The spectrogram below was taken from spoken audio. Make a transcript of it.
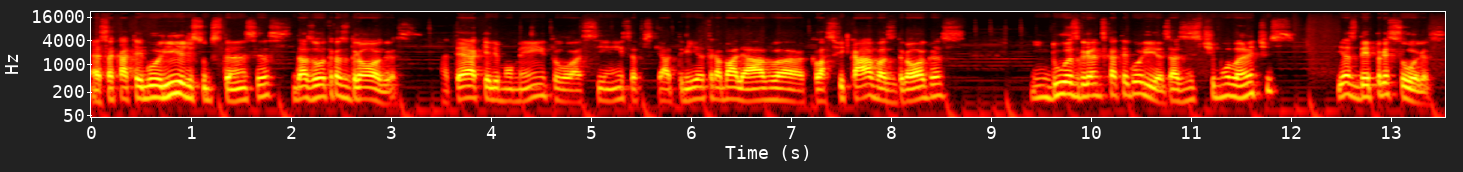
essa categoria de substâncias das outras drogas, até aquele momento, a ciência, a psiquiatria trabalhava, classificava as drogas em duas grandes categorias: as estimulantes e as depressoras.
